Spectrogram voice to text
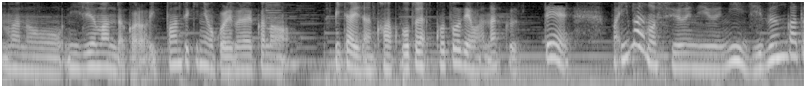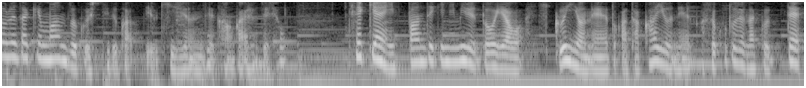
まあ、の20万だから一般的にはこれぐらいかなみたいなことではなくって、まあ、今の収入に自分がどれだけ満足してるかっていう基準で考えるんですよ。世間一般的に見るといや低いよねとか高いよねとかそういうことじゃなくって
